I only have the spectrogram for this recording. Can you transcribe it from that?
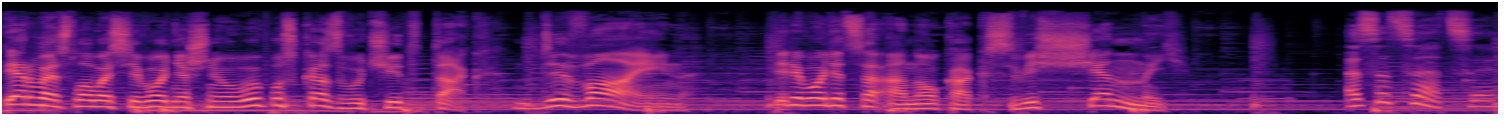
Первое слово сегодняшнего выпуска звучит так – divine. Переводится оно как «священный». Ассоциация.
